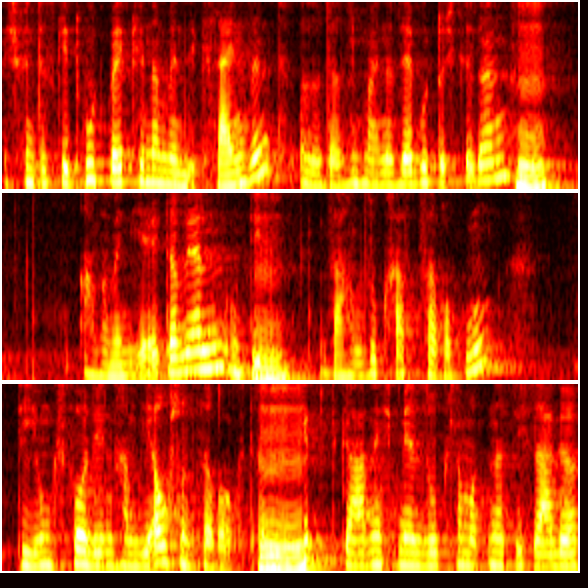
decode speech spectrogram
ich finde, es geht gut bei Kindern, wenn sie klein sind. Also da sind meine sehr gut durchgegangen. Mhm. Aber wenn die älter werden und die mhm. Sachen so krass zerrocken, die Jungs vor denen haben die auch schon zerrockt. Also mhm. es gibt gar nicht mehr so Klamotten, dass ich sage,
